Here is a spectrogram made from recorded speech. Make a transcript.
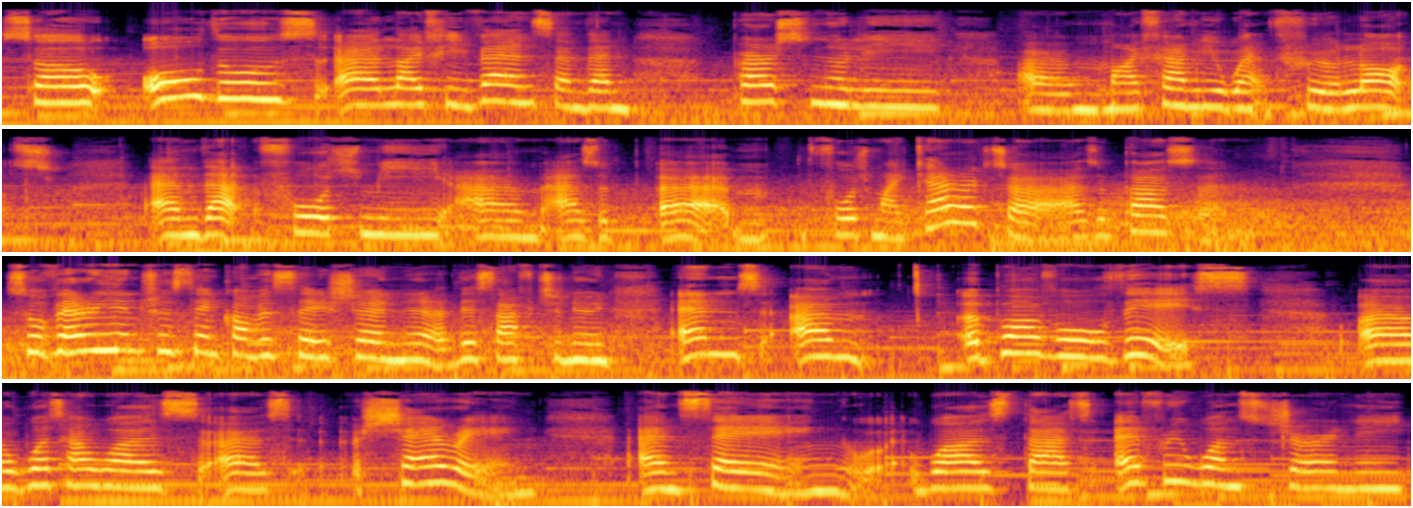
So all those life events, and then personally, um, my family went through a lot. and that forged me um, as a um, forged my character as a person. So very interesting conversation uh, this afternoon, and um, above all this, uh, what I was uh, sharing and saying was that everyone's journey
